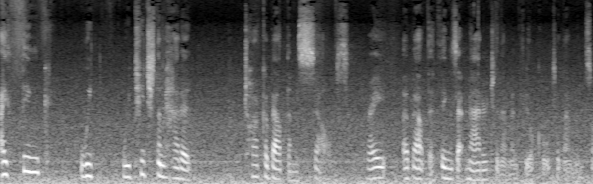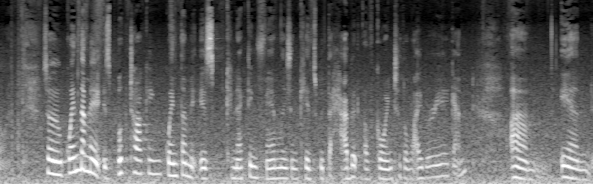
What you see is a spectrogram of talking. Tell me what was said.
I think we we teach them how to talk about themselves, right? About the things that matter to them and feel cool to them and so on. So Cuéntame is book talking. Cuéntame is connecting families and kids with the habit of going to the library again. Um, and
